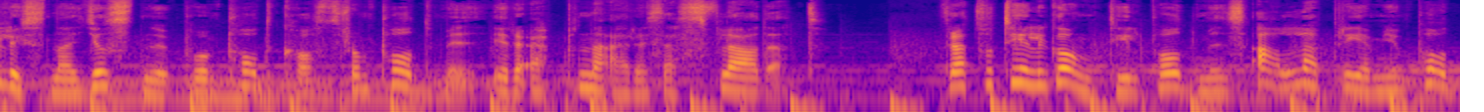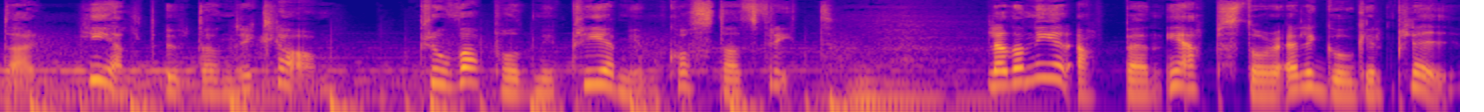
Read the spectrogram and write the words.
lyssnar just nu på en podcast från Podmi i det öppna RSS-flödet. För att få tillgång till Podmis alla premiumpoddar helt utan reklam, prova Podmi Premium kostnadsfritt. Ladda ner appen i App Store eller Google Play.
